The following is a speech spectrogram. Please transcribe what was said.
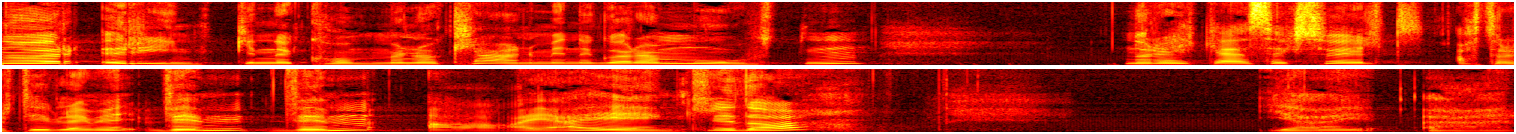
når rynkene kommer, når klærne mine går av moten? når jeg ikke er seksuelt attraktiv lenger, hvem, hvem er jeg egentlig da? Jeg er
